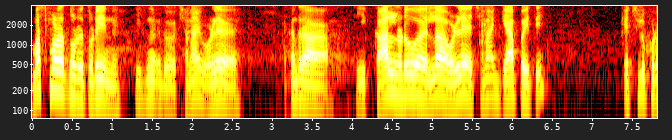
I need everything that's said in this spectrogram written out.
ಮಸ್ತ್ ಮಾಡತ್ ನೋಡ್ರಿ ತೊಡಿ. ಇನ್ನು ಇದನ್ನು ಇದು ಚೆನ್ನಾಗಿ ಒಳ್ಳೆ ಯಾಕಂದ್ರೆ ಈ ಕಾಲ್ ನಡುವ ಎಲ್ಲ ಒಳ್ಳೆ ಚೆನ್ನಾಗಿ ಗ್ಯಾಪ್ ಐತಿ. ಕೆಚ್ಚಲು ಕೂಡ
